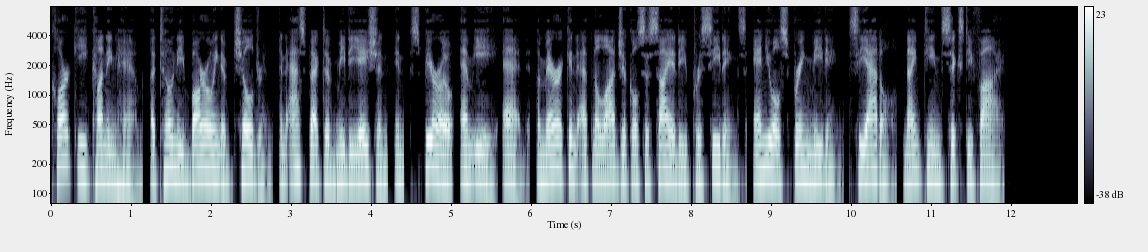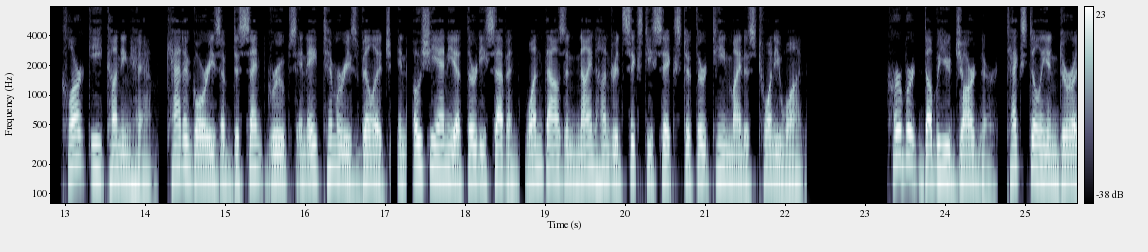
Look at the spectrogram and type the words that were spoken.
Clark E. Cunningham, Atoni Borrowing of Children, An Aspect of Mediation, in, Spiro, M. E. ed., American Ethnological Society Proceedings, Annual Spring Meeting, Seattle, 1965. Clark E. Cunningham, Categories of Descent Groups in A Timorese Village, in, Oceania 37, 1966–13–21. Herbert W. Jardner, Textilion dur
